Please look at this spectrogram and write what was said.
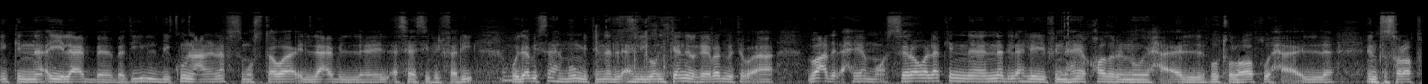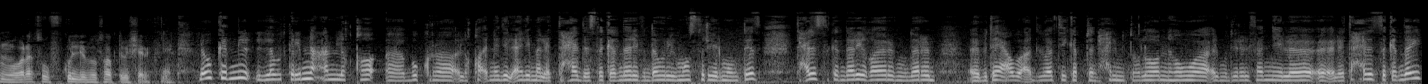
يمكن أي لاعب بديل بيكون على نفس مستوى اللاعب ال- الأساسي في الفريق. وده بيسهل مهمة النادي الأهلي وإن كان الغيابات بتبقى بعض الأحيان مؤثرة ولكن النادي الأهلي في النهاية قادر إنه يحقق البطولات ويحقق الانتصارات في المباريات وفي كل البطولات اللي بيشارك فيها. لو كان لو اتكلمنا عن لقاء آه، بكرة لقاء النادي الأهلي مع الاتحاد السكندري في الدوري المصري الممتاز. الاتحاد السكندري غير المدرب آه، بتاعه بقى دلوقتي كابتن حلمي طولان هو المدير الفني للاتحاد السكندري.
